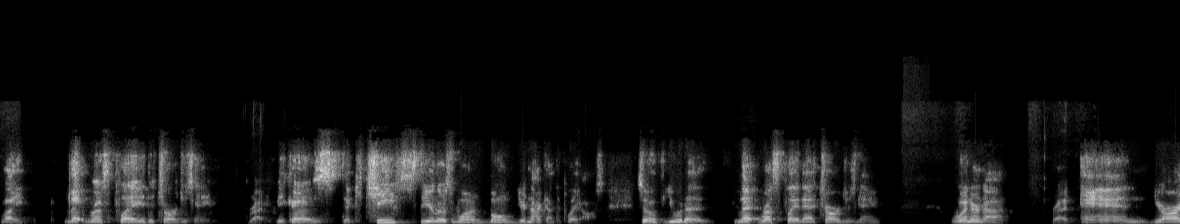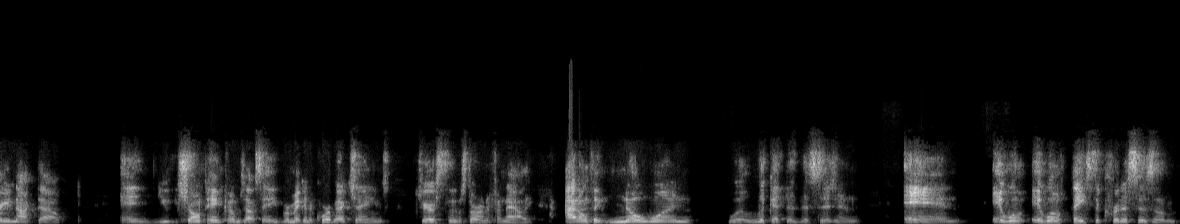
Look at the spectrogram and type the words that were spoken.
like let Russ play the Chargers game, right? Because the Chiefs Steelers won, boom, you're not got the playoffs. So if you would have let Russ play that Chargers game, win or not, right, and you're already knocked out, and you Sean Payne comes out say we're making a quarterback change, Jarrett Stidham starting the finale. I don't think no one will look at the decision and it won't it won't face the criticism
